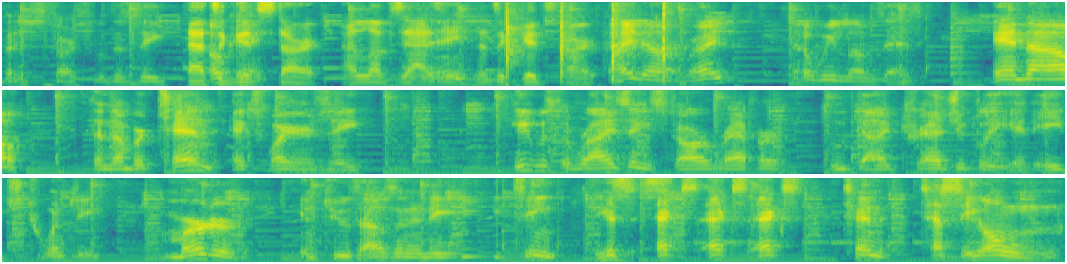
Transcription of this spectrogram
but it starts with a Z. That's a good start. I love Zazzy. That's a good start. I know, right? We love Zazzy. And now, the number 10 X, Y, or Z. He was the rising star rapper who died tragically at age 20, murdered in 2018. It's Jesus. XXX Tentacion.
